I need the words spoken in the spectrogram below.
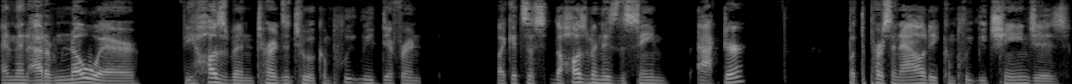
and then out of nowhere the husband turns into a completely different like it's a, the husband is the same actor but the personality completely changes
